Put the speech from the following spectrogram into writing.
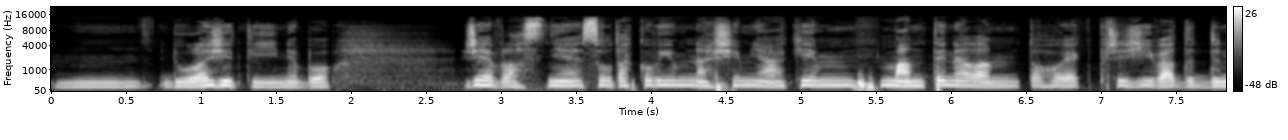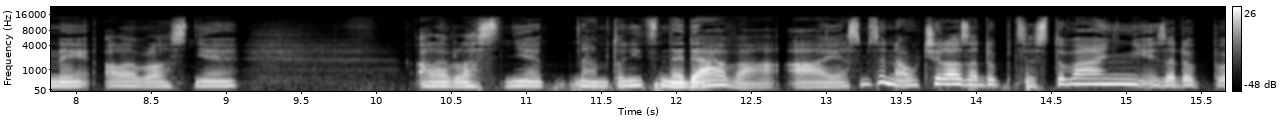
hmm, důležitý, nebo že vlastně jsou takovým naším nějakým mantinelem toho, jak přežívat dny, ale vlastně uh, ale vlastně nám to nic nedává. A já jsem se naučila za dob cestování i za dob eh,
